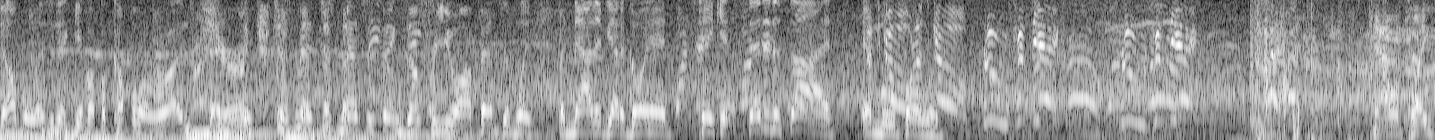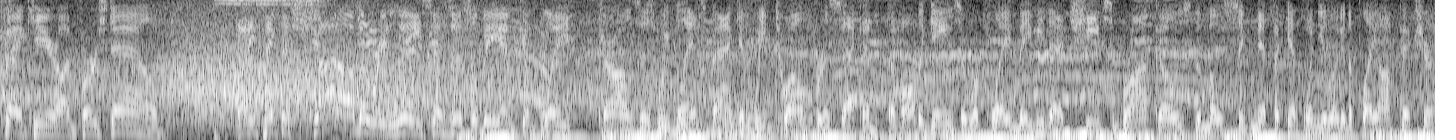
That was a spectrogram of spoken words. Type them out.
double, isn't it? Give up a couple of runs. Sure. just, mess, just messes things up for you offensively. But now they've got to go ahead, take it, set it aside, and let's move go, forward. Let's go. Blue 58. Blue 58. Now a play fake here on first down. And he takes a shot on the release as this will be incomplete. Charles, as we glance back at Week 12 for a second, of all the games that were played, maybe that Chiefs-Broncos the most significant when you look at the playoff picture?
